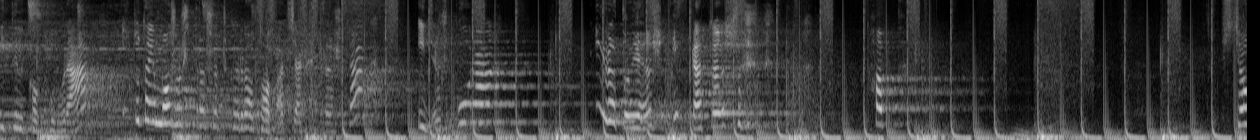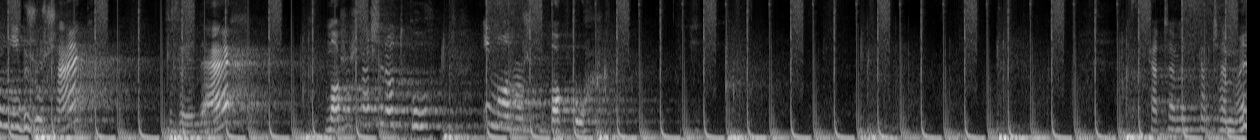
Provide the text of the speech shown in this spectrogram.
I tylko góra. I tutaj możesz troszeczkę rotować jak chcesz, tak? Idziesz góra, i rotujesz i skaczesz. Hop. Ściągnij brzuszek, wydech. Możesz na środku i możesz z boku. Skaczemy, skaczemy.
